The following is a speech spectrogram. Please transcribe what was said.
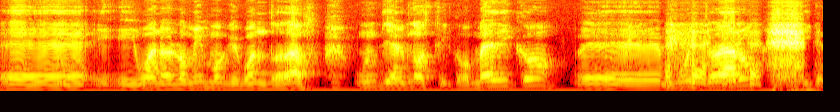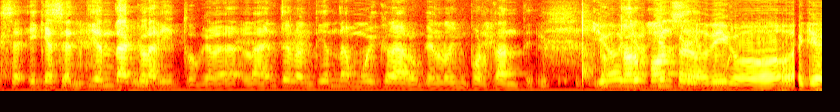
eh, y, bueno, es lo mismo que cuando da un diagnóstico médico eh, muy claro y que, se, entienda clarito, que la, gente lo entienda muy claro, que es lo importante. Yo, siempre lo digo, yo,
